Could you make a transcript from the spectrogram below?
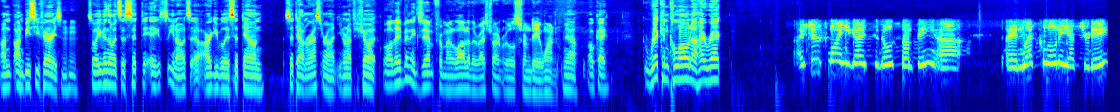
on on BC ferries? So even though it's a sit, it's, you know, it's a, arguably a sit down sit down restaurant, you don't have to show it. Well, they've been exempt from a lot of the restaurant rules from day one. Yeah. Okay. Rick in Kelowna. Hi, Rick. I just want you guys to know something. Uh, in West Kelowna yesterday,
